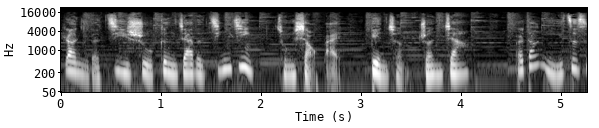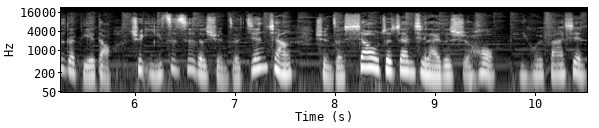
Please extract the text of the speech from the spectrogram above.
让你的技术更加的精进，从小白变成专家？而当你一次次的跌倒，却一次次的选择坚强，选择笑着站起来的时候，你会发现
